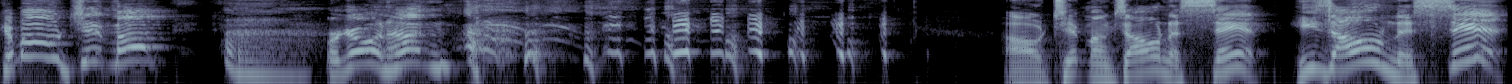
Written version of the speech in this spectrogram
Come on, chipmunk. We're going hunting. oh, chipmunk's on the scent. He's on the scent.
